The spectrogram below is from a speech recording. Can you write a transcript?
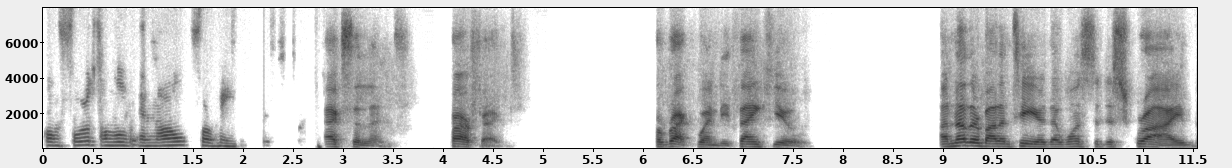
comfortable enough for me. Excellent. Perfect. Correct, Wendy. Thank you. Another volunteer that wants to describe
